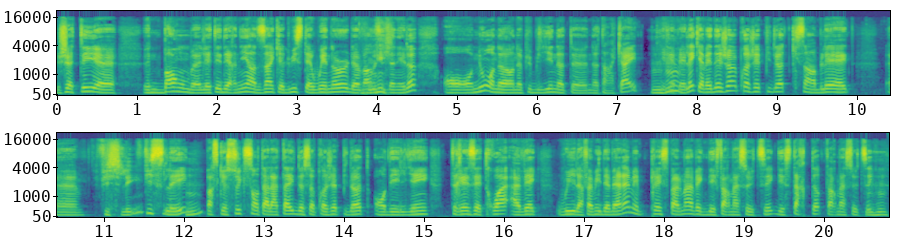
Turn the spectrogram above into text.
jeté euh, une bombe l'été dernier en disant que lui, c'était winner de vendre Oui. ces données-là. On, nous, on a, on a publié notre, euh, notre enquête qui Mhm. révélait qu'il y avait déjà un projet pilote qui semblait être. Euh, Ficelé. ficelé, Mhm. parce que ceux qui sont à la tête de ce projet pilote ont des liens très étroits avec, oui, la famille Desmarais, mais principalement avec des pharmaceutiques, des start-up pharmaceutiques. Mhm.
